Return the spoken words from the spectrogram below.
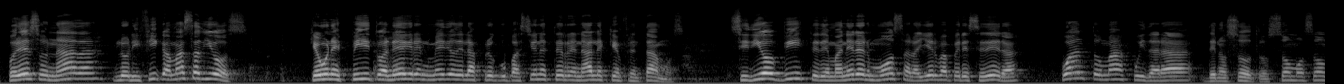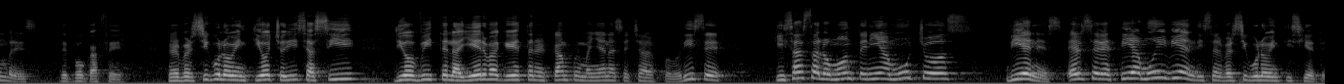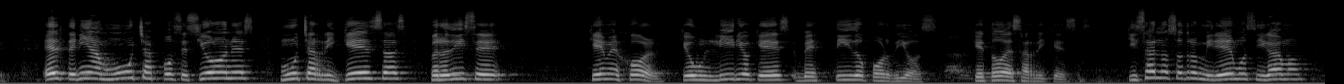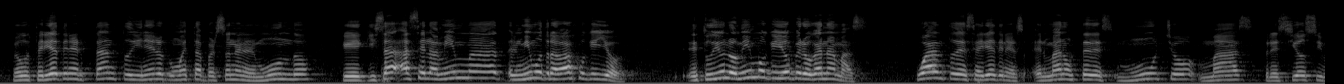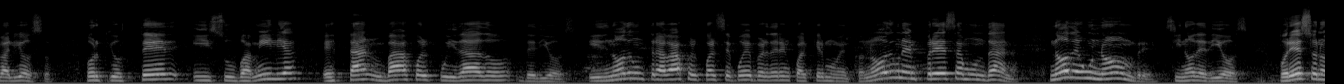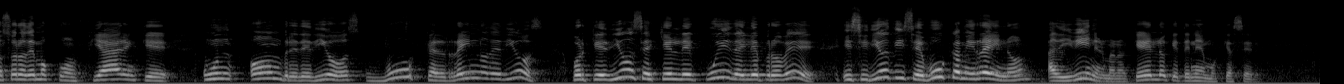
Por eso nada glorifica más a Dios que un espíritu alegre en medio de las preocupaciones terrenales que enfrentamos. Si Dios viste de manera hermosa la hierba perecedera, ¿cuánto más cuidará de nosotros? Somos hombres de poca fe. En el versículo 28 dice, así Dios viste la hierba que hoy está en el campo y mañana se echará al fuego. Dice, quizás Salomón tenía muchos bienes, él se vestía muy bien, dice el versículo 27. Él tenía muchas posesiones, muchas riquezas, pero dice, qué mejor que un lirio que es vestido por Dios que todas esas riquezas. Quizás nosotros miremos y digamos, me gustaría tener tanto dinero como esta persona en el mundo, que quizás hace la misma, el mismo trabajo que yo, estudió lo mismo que yo, pero gana más. ¿Cuánto desearía tener eso? Hermano, usted es mucho más precioso y valioso, porque usted y su familia están bajo el cuidado de Dios, y no de un trabajo el cual se puede perder en cualquier momento, no de una empresa mundana, no de un hombre, sino de Dios. Por eso nosotros debemos confiar en que un hombre de Dios busca el reino de Dios, porque Dios es quien le cuida y le provee. Y si Dios dice, busca mi reino, adivine, hermano, qué es lo que tenemos que hacer.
